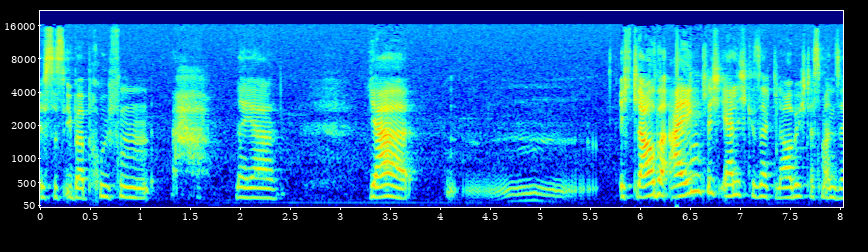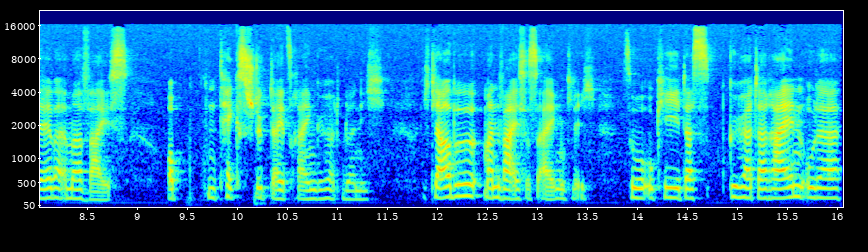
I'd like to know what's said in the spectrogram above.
ist das Überprüfen, ah, naja, ja, ich glaube eigentlich, ehrlich gesagt, glaube ich, dass man selber immer weiß, ob ein Textstück da jetzt reingehört oder nicht. Ich glaube, man weiß es eigentlich. So, okay, das gehört da rein oder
